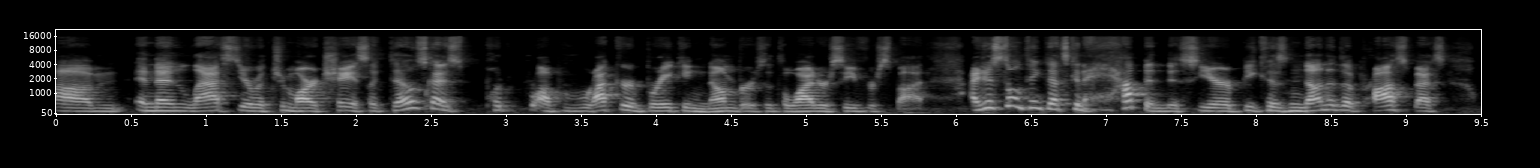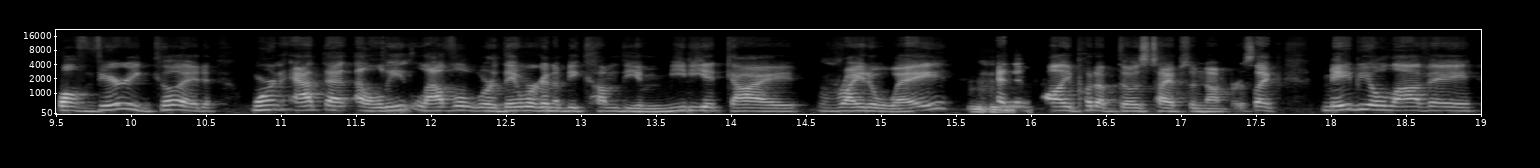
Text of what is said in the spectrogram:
um, and then last year with Ja'Marr Chase, like those guys put up record breaking numbers at the wide receiver spot. I just don't think that's going to happen this year because none of the prospects, while very good, weren't at that elite level where they were going to become the immediate guy right away mm-hmm. and then probably put up those types of numbers. Like maybe Olave,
